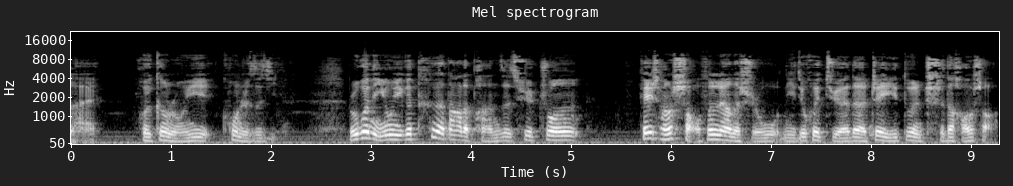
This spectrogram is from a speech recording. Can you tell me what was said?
来会更容易控制自己。如果你用一个特大的盘子去装非常少分量的食物，你就会觉得这一顿吃的好少，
